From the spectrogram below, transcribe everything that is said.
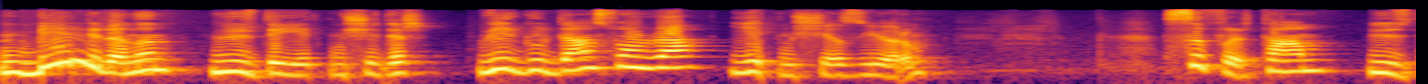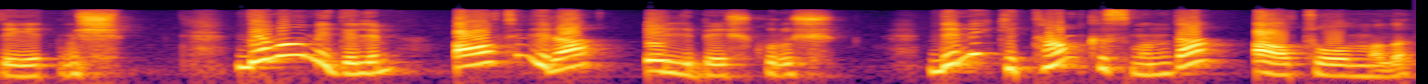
1 liranın %70'idir. Virgülden sonra 70 yazıyorum. 0 tam %70. Devam edelim. 6 lira 55 kuruş. Demek ki tam kısmında 6 olmalı.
